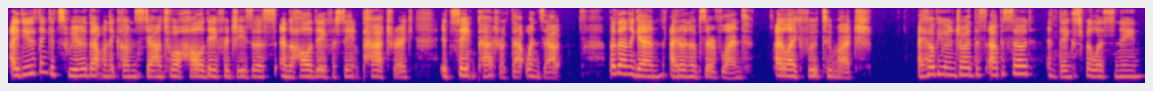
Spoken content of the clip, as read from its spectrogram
I do think it's weird that when it comes down to a holiday for Jesus and a holiday for St. Patrick, it's St. Patrick that wins out. But then again, I don't observe Lent. I like food too much. I hope you enjoyed this episode, and thanks for listening.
